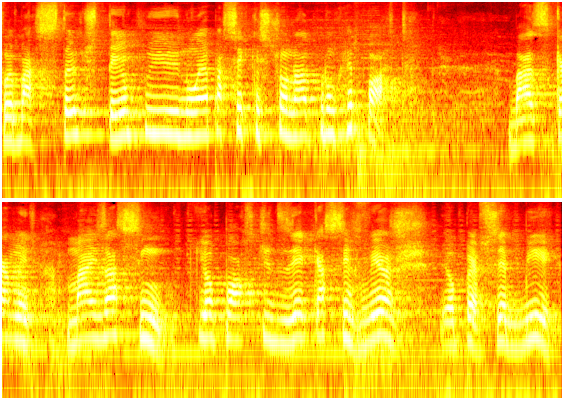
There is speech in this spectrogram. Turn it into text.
Foi bastante tempo e não é para ser questionado por um repórter. Basicamente, mas assim, que eu posso te dizer que a cerveja, eu percebi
